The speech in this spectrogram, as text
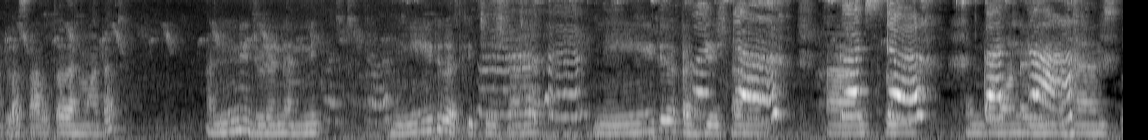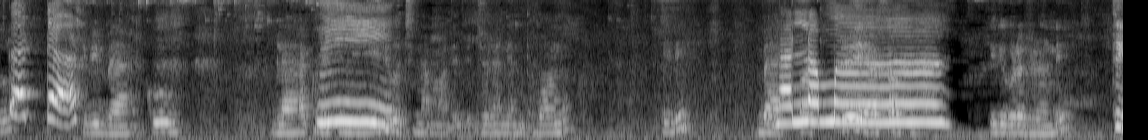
అట్లా సాగుతుంది అనమాట అన్నీ చూడండి అన్నీ. నీట్గా అతికిచ్చేసాను నీట్గా కట్ చేసినాను. హ్యాండ్స్ ఎంత బాగున్నాయి హ్యాండ్స్ ఇవి బ్యాక్. బ్లాక్ వచ్చింది అనమాట ఇది. చూడండి ఎంత బాగుందో. ఇది బ్యాక్ Lalama. ఇది కూడా చూడండి. తీ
